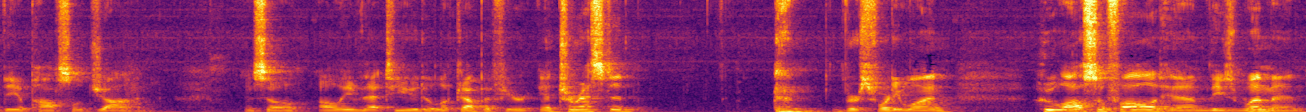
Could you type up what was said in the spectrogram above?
the Apostle John. And so I'll leave that to you to look up if you're interested. verse 41, who also followed him, these women,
